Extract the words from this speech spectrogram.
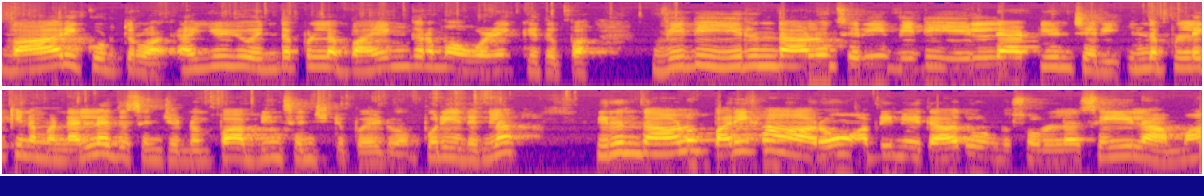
வாரி கொடுத்துருவா. ஐயோ இந்த பிள்ளை பயங்கரமா உழைக்குதுப்பா. விதி இருந்தாலும் சரி விதி இல்லாட்டியும் சரி இந்த பிள்ளைக்கு நம்ம நல்லது செஞ்சிடணும்ப்பா அப்படின்னு செஞ்சுட்டு போயிடுவோம் புரியுதுங்களா? இருந்தாலும் பரிகாரம் அப்படின்னு ஏதாவது ஒண்ணு சொல்ல செய்யலாமா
